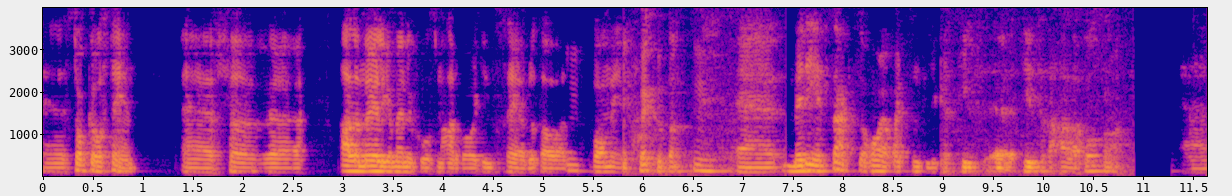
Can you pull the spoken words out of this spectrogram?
eh, stockar och sten eh, för eh, alla möjliga människor som hade varit intresserade av att Mm. vara med i projektgruppen. Mm. Eh, med det sagt så har jag faktiskt inte lyckats till, eh, tillsätta alla posterna. Eh,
